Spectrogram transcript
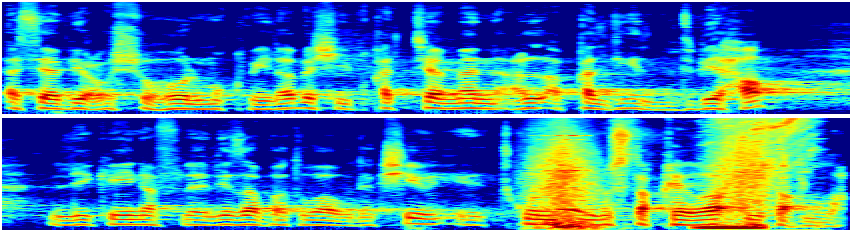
الأسابيع والشهور المقبلة باش يبقى الثمن على الأقل ديال الذبيحة اللي كاينة في لي زاباتوا وداك تكون مستقرة إن شاء الله.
